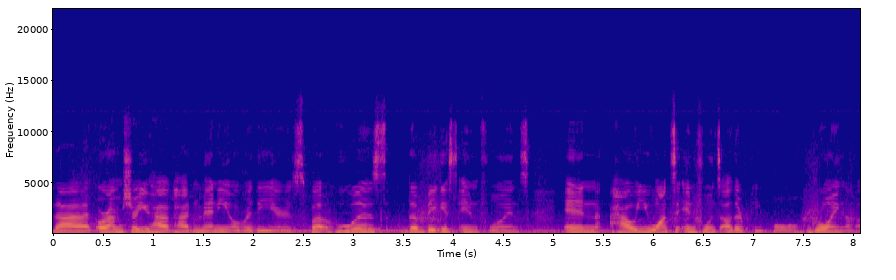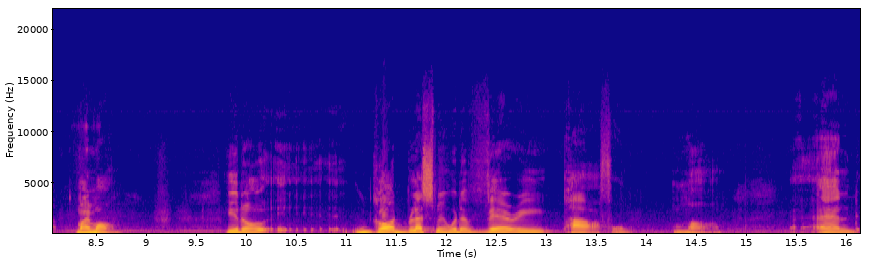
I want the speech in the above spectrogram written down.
that, or I'm sure you have had many over the years, but who was the biggest influence in how you want to influence other people growing up? My mom. You know, God blessed me with a very powerful mom. And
